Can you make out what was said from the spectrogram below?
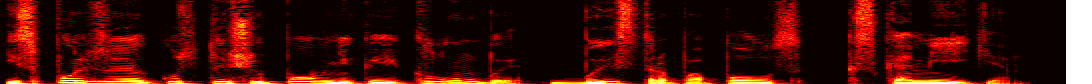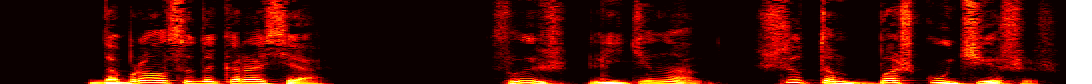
используя кусты шиповника и клумбы, быстро пополз к скамейке. Добрался до карася. — Слышь, лейтенант, что там башку чешешь?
